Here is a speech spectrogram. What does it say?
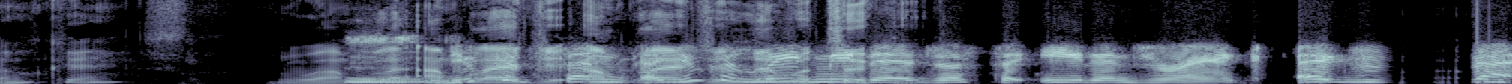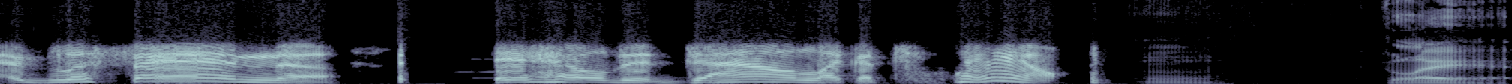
Okay. Well, I'm, Mm. glad, I'm you glad could you. I'm glad you your could leave me there it. just to eat and drink. Exactly. Listen, it held it down like a champ. Glad.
